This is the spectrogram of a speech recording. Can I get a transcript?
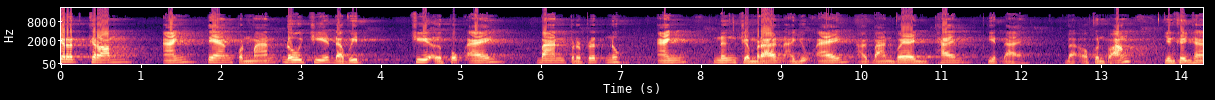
ក្រិតក្រមអញទាំងប៉ុន្មានដូចជាដាវីតជាឪពុកឯងបានប្រព្រឹត្តនោះអញនឹងចម្រើនអាយុឯងឲ្យបានវែងថែមទៀតដែរបាទអរគុណព្រះអង្គយើងឃើញថា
